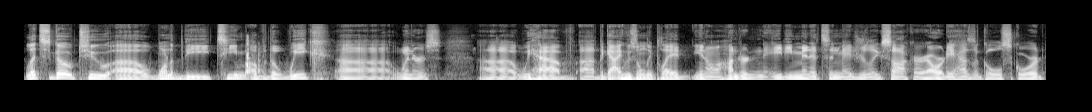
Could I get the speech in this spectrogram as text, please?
let's go to uh, one of the team of the week uh, winners. Uh, we have uh, the guy who's only played, you know, 180 minutes in Major League Soccer, already has a goal scored,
